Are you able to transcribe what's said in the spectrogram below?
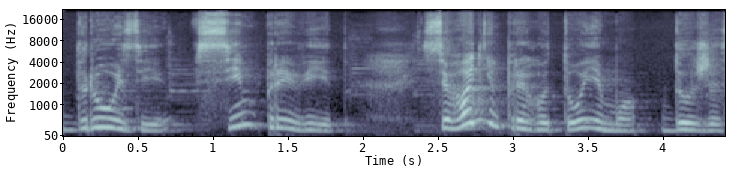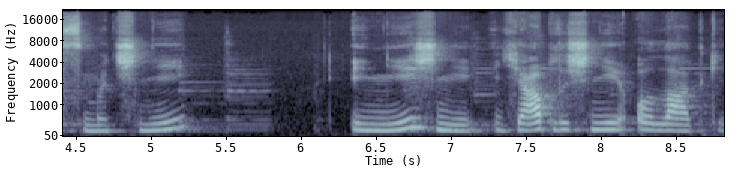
Друзі, всім привіт! Сьогодні приготуємо дуже смачні і ніжні яблучні оладки.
